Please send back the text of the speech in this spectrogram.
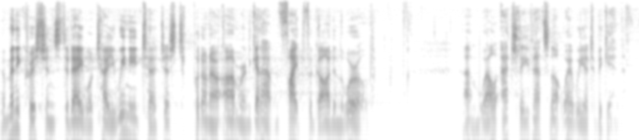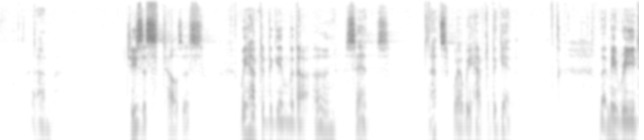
know, many Christians today will tell you we need to just put on our armor and get out and fight for God in the world. Um, well, actually, that's not where we are to begin. Um, Jesus tells us we have to begin with our own sins. That's where we have to begin. Let me read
